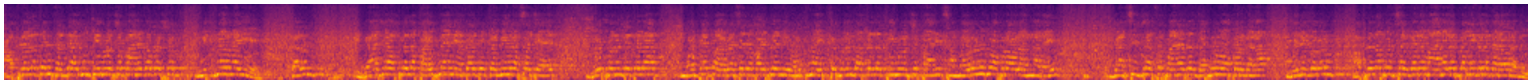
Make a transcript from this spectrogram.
आपल्याला तरी सध्या अजून तीन वर्ष पाण्याचा प्रश्न मिटणार नाहीये. कारण ह्या ज्या आपल्याला पाईपलाईन येतात ते कमी व्यासाच्या आहेत. जोपर्यंत त्याला मोठ्या व्यासाच्या पाईपलाईन होत नाहीत तोपर्यंत आपल्याला तीन वर्ष पाणी सांभाळूनच वापरावं लागणार आहे. जास्तीत जास्त पाण्याचा जपून वापर करा जेणेकरून आपल्याला पण सहकार्य महानगरपालिकेला करावं लागेल.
